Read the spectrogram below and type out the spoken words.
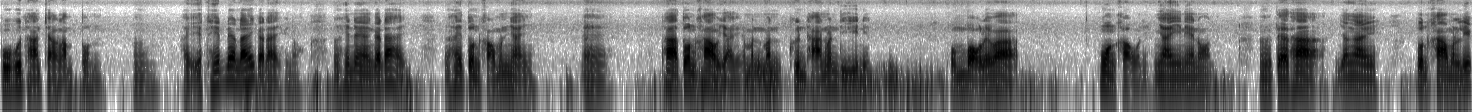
ปูพื้นฐานจากลำต้นอให้เอ็ดเฮ็ดเนี่ยได้ก็ได้พี่น้องเออเฮ็ดยังไงก็ได้ ให้ต้นเขามันใหญ่อ ถ้าต้นข้าวใหญ่ มันมันพื้นฐานมันดีนี่ผมบอกเลยว่าห่วงเขาเนี่ยใหญ่แน่นอนอแต่ถ้ายังไงต้นข้าวมันเล็ก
